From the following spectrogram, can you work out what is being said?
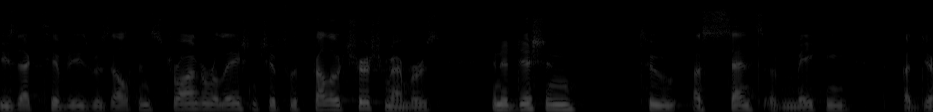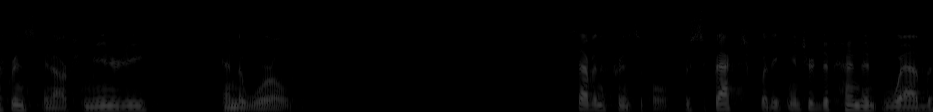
these activities result in stronger relationships with fellow church members, in addition to a sense of making a difference in our community and the world. Seventh principle respect for the interdependent web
